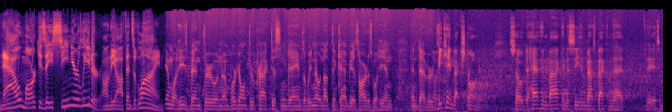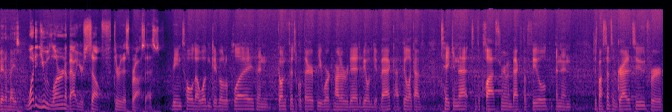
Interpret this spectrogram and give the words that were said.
Now, Mark is a senior leader on the offensive line. And what he's been through, and uh, we're going through practice and games, and we know nothing can be as hard as what he endeavored. he came back stronger. So to have him back and to see him bounce back from that, it's been amazing. What did you learn about yourself through this process? Being told I wasn't going to be able to play, then going to physical therapy, working hard every day to be able to get back. I feel like I've taken that to the classroom and back to the field, and then just my sense of gratitude for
